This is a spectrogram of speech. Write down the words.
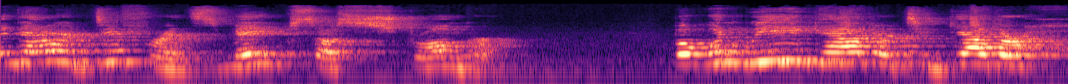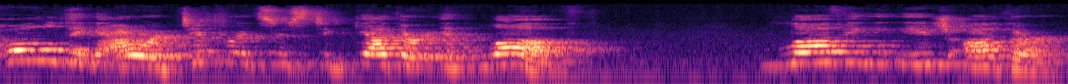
And our difference makes us stronger. But when we gather together, holding our differences together in love, loving each other,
